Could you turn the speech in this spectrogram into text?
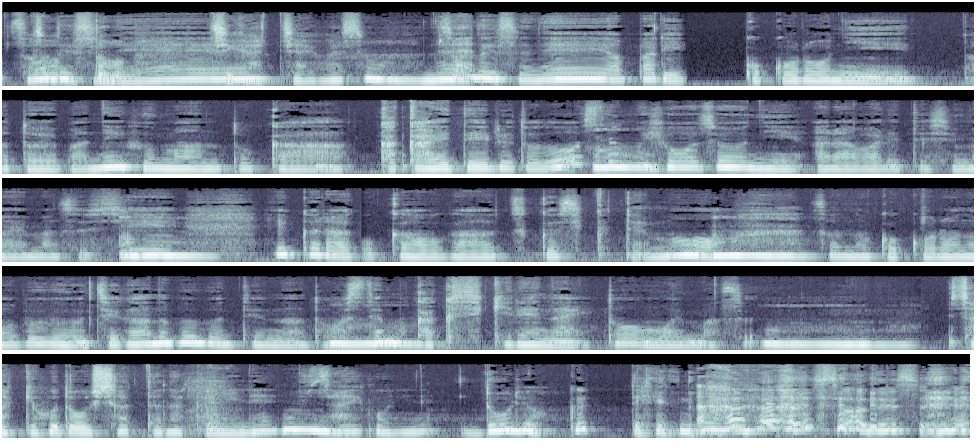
そうですね。違っちゃいますもんね。そうですね。やっぱり心に例えばね、不満とか抱えているとどうしても表情に現れてしまいますし、うん、いくらお顔が美しくても、うん、その心の部分、内側の部分っていうのはどうしても隠しきれないと思います。うん、先ほどおっしゃった中にね、最後にね、努力っていうの そうですね。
